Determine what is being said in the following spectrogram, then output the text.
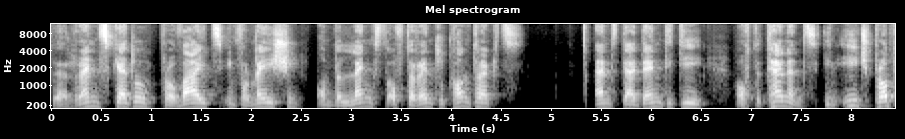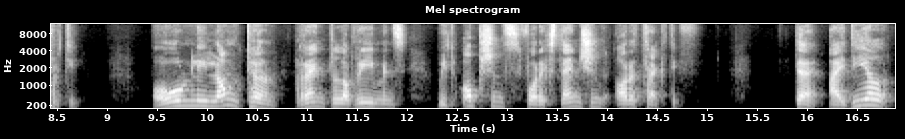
The rent schedule provides information on the length of the rental contracts and the identity of the tenants in each property. Only long-term rental agreements with options for extension are attractive. The ideal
